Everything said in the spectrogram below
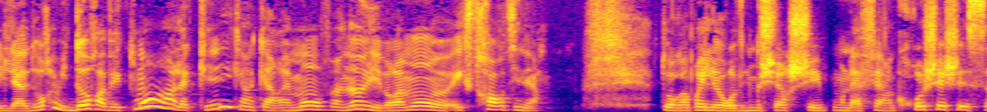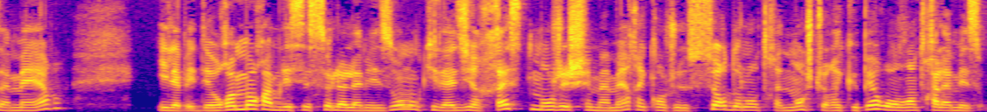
il adore, il dort avec moi à hein, la clinique hein, carrément. Enfin non, il est vraiment extraordinaire. Donc après, il est revenu me chercher. On a fait un crochet chez sa mère. Il avait des remords à me laisser seule à la maison, donc il a dit reste manger chez ma mère et quand je sors de l'entraînement, je te récupère ou on rentre à la maison.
